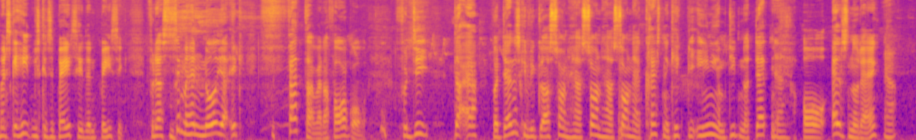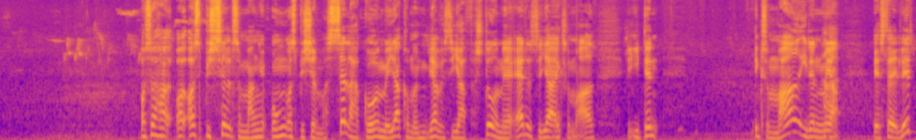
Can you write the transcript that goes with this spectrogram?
man skal helt, vi skal tilbage til den basic. For der er simpelthen noget, jeg ikke fatter, hvad der foregår. Fordi der er, hvordan skal vi gøre sådan her, sådan her, sådan her. Kristne kan ikke blive enige om dit og datten, Ja. ja. og alt sådan noget der, ikke? Ja. Og så har og også specielt så mange unge, og specielt mig selv har gået med, jeg, er kommet, jeg vil sige, jeg har forstået mere af det, så jeg er ikke så meget i den, ikke så meget i den mere, Nej. jeg er stadig lidt,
